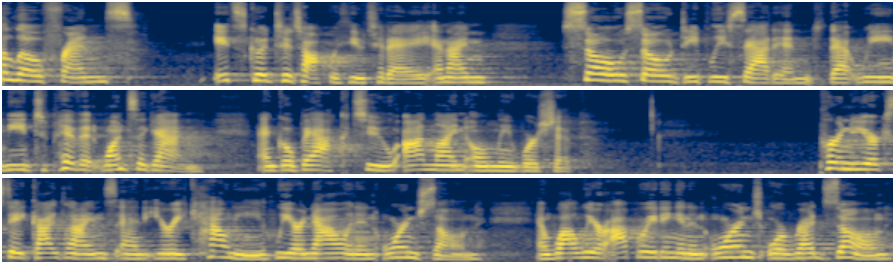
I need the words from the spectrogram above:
Hello, friends. It's good to talk with you today, and I'm so, so deeply saddened that we need to pivot once again and go back to online only worship. Per New York State guidelines and Erie County, we are now in an orange zone, and while we are operating in an orange or red zone,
